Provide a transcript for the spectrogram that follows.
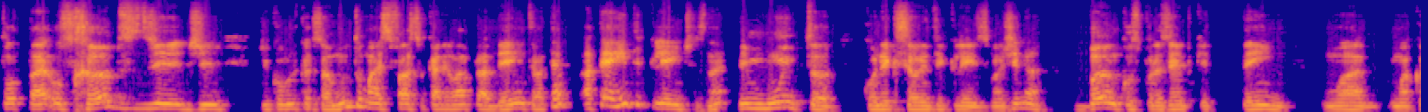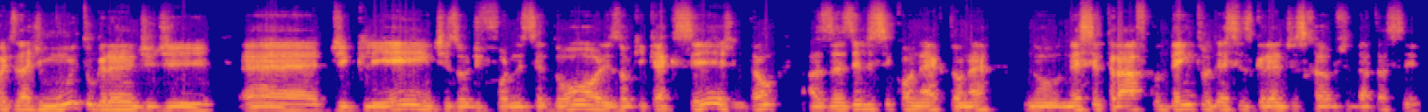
total, os hubs de, de, de, comunicação. É muito mais fácil o cara ir lá para dentro, até, até entre clientes, né? Tem muita conexão entre clientes. Imagina bancos, por exemplo, que tem uma, uma quantidade muito grande de, é, de clientes ou de fornecedores ou o que quer que seja. Então, às vezes eles se conectam, né? No, nesse tráfego dentro desses grandes hubs de data center.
